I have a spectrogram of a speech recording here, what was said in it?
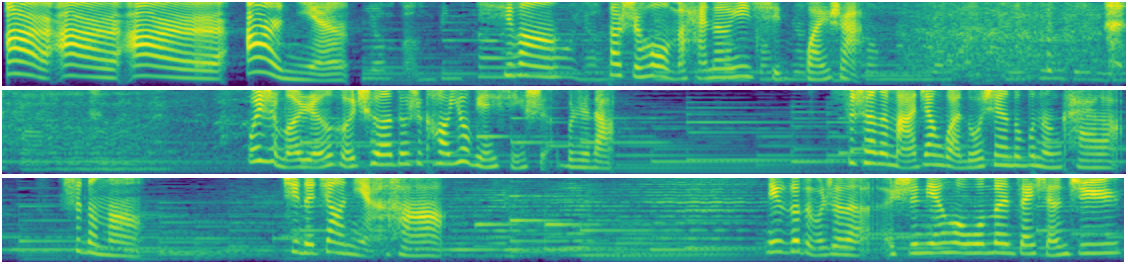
二二二二年，希望到时候我们还能一起玩耍。为什么人和车都是靠右边行驶？不知道。四川的麻将馆多，现在都不能开了。是的呢，记得叫你啊。好，那个歌怎么说的？十年后我们再相聚。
